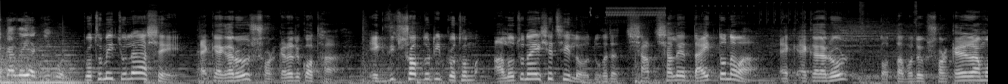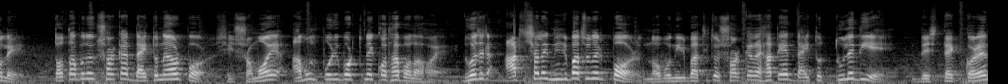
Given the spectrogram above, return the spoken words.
একা যাইয়া কি করব? প্রথমেই চলে আসে এক এগারো সরকারের কথা। এক্সিট শব্দটি প্রথম আলোচনায় এসেছিল দু সালে দায়িত্ব নেওয়া এক এগারোর তত্ত্বাবধায়ক সরকারের আমলে। তত্ত্বাবধায়ক সরকার দায়িত্ব নেওয়ার পর সেই সময় আমূল পরিবর্তনের কথা বলা হয়। দুহাজার আট সালে নির্বাচনের পর নবনির্বাচিত সরকারের হাতে দায়িত্ব তুলে দিয়ে দেশ ত্যাগ করেন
